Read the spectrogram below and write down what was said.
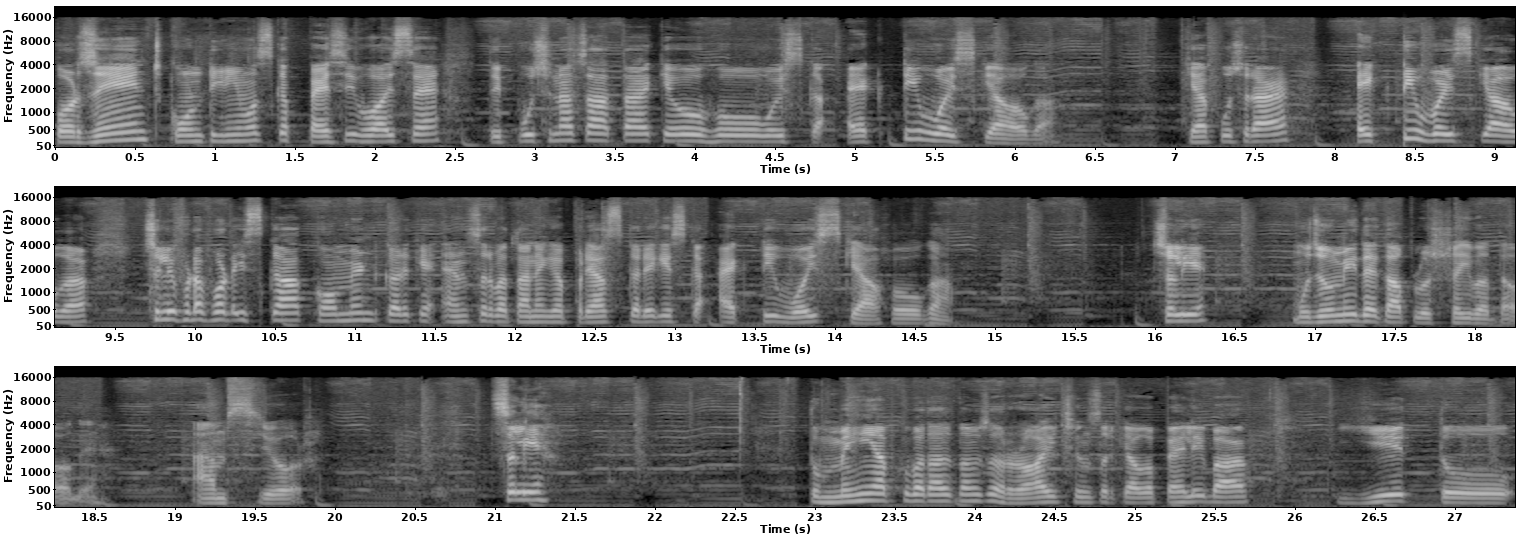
प्रजेंट कॉन्टिन्यूस का पैसिव वॉइस है। तो ये पूछना चाहता है कि वो हो इसका एक्टिव वॉइस क्या होगा? क्या पूछ रहा है? एक्टिव वॉइस क्या होगा? चलिए फटाफट इसका कमेंट करके आंसर बताने का प्रयास करें कि इसका एक्टिव वॉइस क्या होगा। चलिए मुझे उम्मीद है कि आप लोग सही बताओगे। आई एम श्योर चलिए। तो मैं ही आपको बता देता हूँ इसका राइट आंसर क्या होगा? पहली बार ये तो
